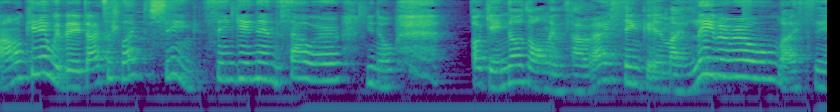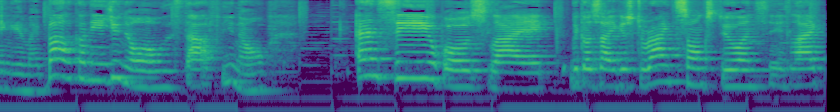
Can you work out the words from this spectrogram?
I'm okay with it. I just like to sing. Singing in the shower, you know. Okay, not only in the shower. I sing in my living room, I sing in my balcony, you know, all the stuff, you know. And she was like, because I used to write songs too, and she's like,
